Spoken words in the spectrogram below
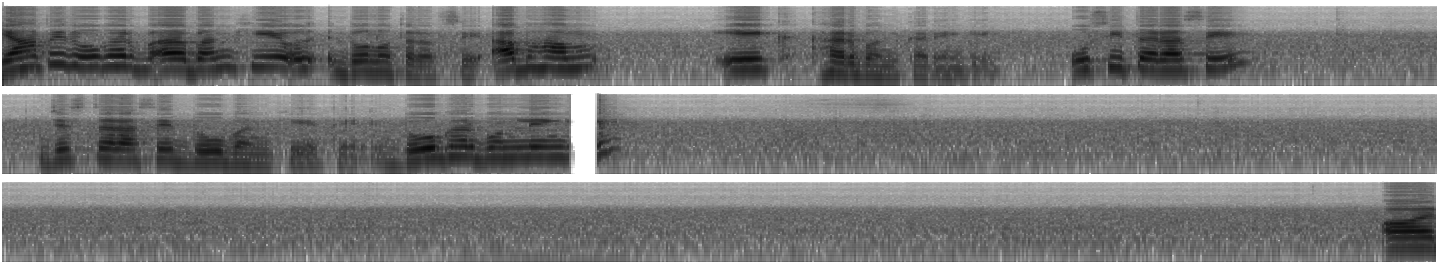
यहाँ पे दो घर बंद किए दोनों तरफ़ से। अब हम एक घर बंद करेंगे। उसी तरह से जिस तरह से दो बंद किए थे। दो घर बुन लेंगे। और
